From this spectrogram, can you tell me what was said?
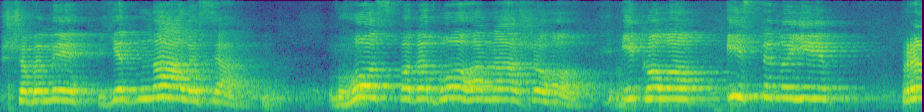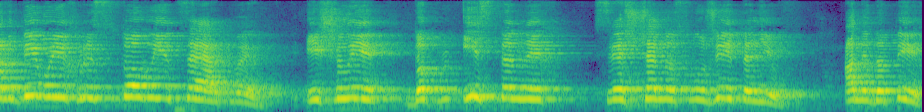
щоб ми єдналися в Господа Бога нашого і коло істинної, правдивої Христової церкви йшли до істинних священнослужителів, а не до тих,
